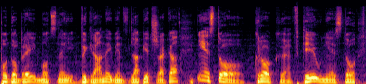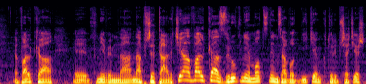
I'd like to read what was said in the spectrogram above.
po dobrej, mocnej wygranej, więc dla Pietrzaka nie jest to krok w tył, nie jest to walka, nie wiem, na, na przetarcie, a walka z równie mocnym zawodnikiem, który przecież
